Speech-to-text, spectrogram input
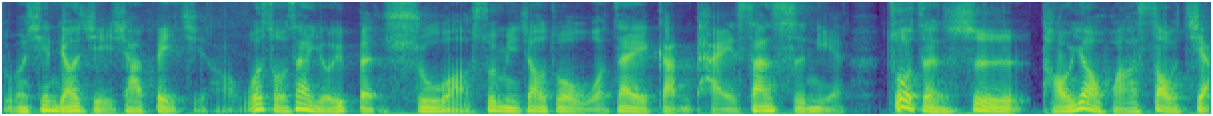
我们先了解一下背景啊。我手上有一本书啊，书名叫做《我在港台三十年》，作者是陶耀华少将。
